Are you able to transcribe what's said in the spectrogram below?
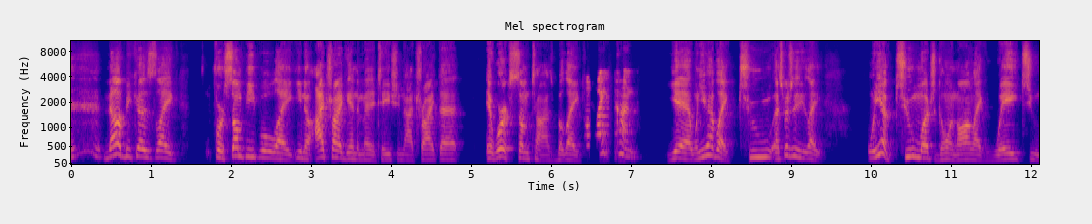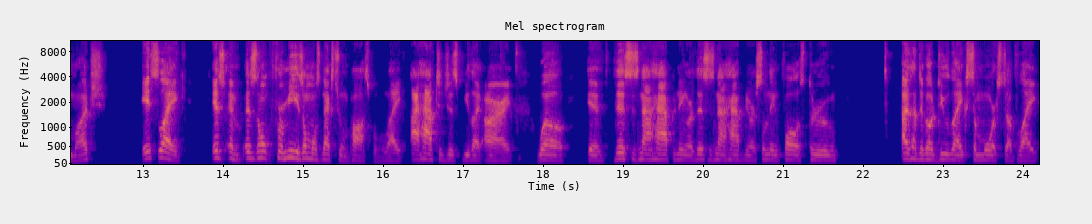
no, because like for some people, like you know, I try to get into meditation. I tried that. It works sometimes, but like oh, I can't yeah, when you have like two, especially like when you have too much going on, like way too much, it's like it's it's for me it's almost next to impossible. Like I have to just be like, all right, well, if this is not happening or this is not happening or something falls through, I have to go do like some more stuff. Like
